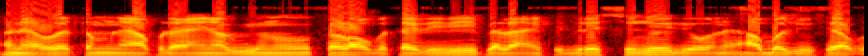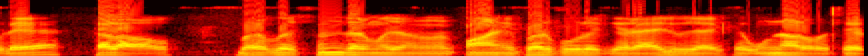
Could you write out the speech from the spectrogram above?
અને હવે તમને આપણે અહીંના વ્યૂનું તળાવ બતાવી દેવી. પહેલાં અહીંથી દ્રશ્ય જોઈ દો અને આ બાજુ છે આપણે તળાવ. બરાબર, સુંદર મજાનું પાણી ભરપૂર અત્યારે હાલ્યું જાય છે, ઉનાળો છે,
